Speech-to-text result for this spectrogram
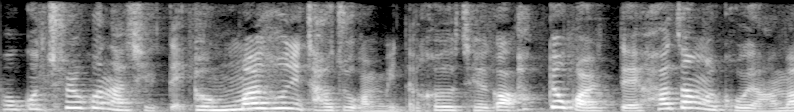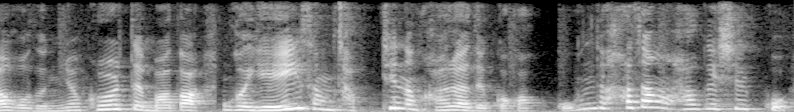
혹은 출근하실 때 정말 손이 자주 갑니다. 그래서 제가 학교 갈 때 화장을 거의 안 하거든요. 그럴 때마다 뭔가 예의상 잡티는 가려야 될 것 같고 근데 화장을 하기 싫고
